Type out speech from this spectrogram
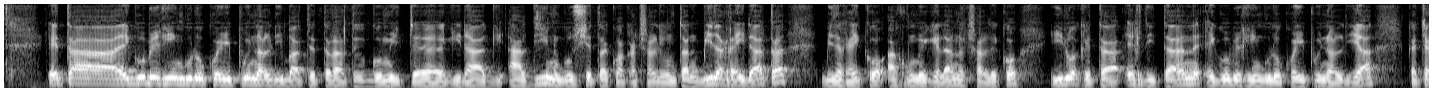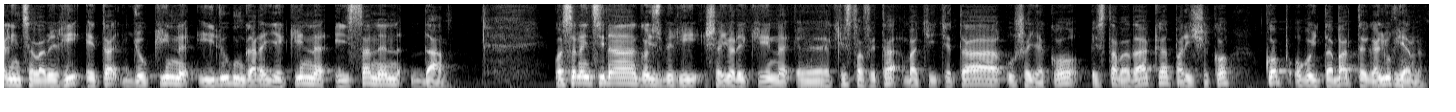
Eta eguberri inguruko ipuinaldi bat etarat gomit e, gira aldin guzietakoak atxalde honetan bidarra irata, bidarraiko ahume gelan atxaldeko iruak eta erditan eguberri inguruko ipuinaldia, katalintza laberri eta jokin irungaraiekin izanen da. Guazan aintzina, goiz berri saioarekin, Kristof eh, eta batit eta usaiako, ez Pariseko, kop ogoita bat galurian.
